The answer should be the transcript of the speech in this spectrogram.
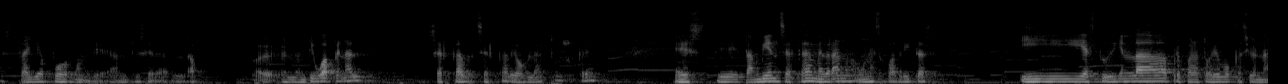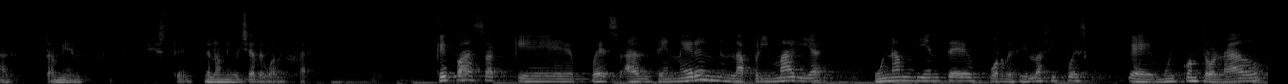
está allá por donde antes era la, antigua penal, cerca, de, cerca de Oblatos, creo. Este, también cerca de Medrano, unas cuadritas. Y estudié en la preparatoria vocacional también, este, de la Universidad de Guadalajara. ¿Qué pasa? Que pues al tener en la primaria un ambiente, por decirlo así, pues eh, muy controlado,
